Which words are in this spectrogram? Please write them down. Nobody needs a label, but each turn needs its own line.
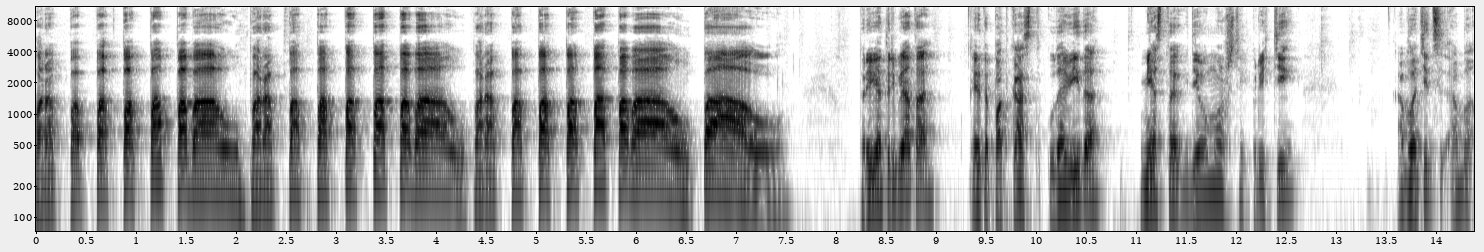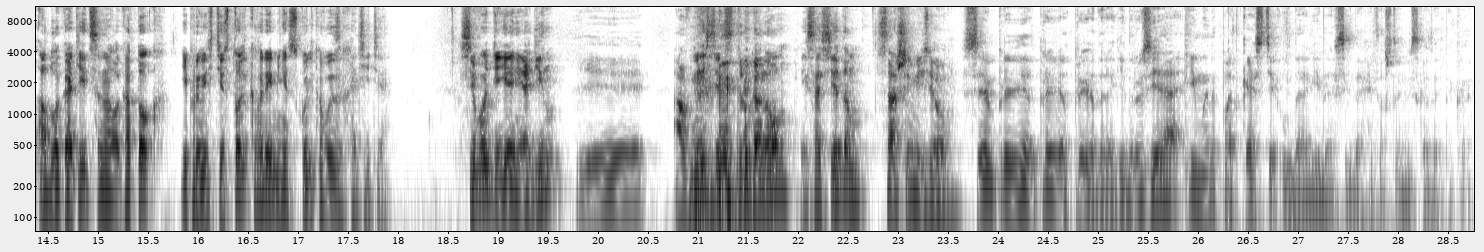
Пара-па-па-па-па-па-бау, пара-па-па-па-па-па-бау, пара-па-па-па-па-па-бау, пау. Привет, ребята! Это подкаст у Давида, место, где вы можете прийти, облатиться, об- облокотиться на локоток и провести столько времени, сколько вы захотите. Сегодня я не один, а вместе с друганом и соседом Сашей Мизевым.
Всем привет, привет, привет, дорогие друзья. И мы на подкасте у Давида. Всегда хотел что-нибудь сказать такое.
